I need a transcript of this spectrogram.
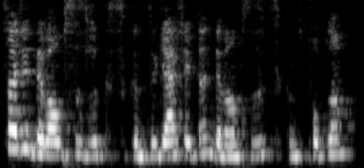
Sadece devamsızlık sıkıntı. Gerçekten devamsızlık sıkıntı. Toplam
